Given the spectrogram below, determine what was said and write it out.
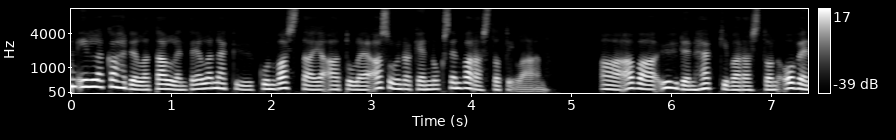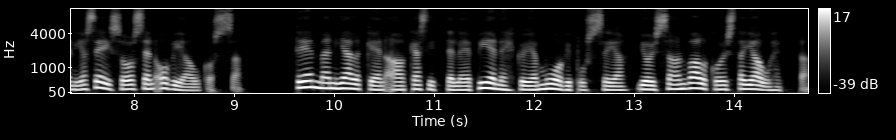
N-illä kahdella tallenteella näkyy, kun vastaaja A tulee asuinrakennuksen varastotilaan. A avaa yhden häkkivaraston oven ja seisoo sen oviaukossa. Teemmän jälkeen A käsittelee pienehköjä muovipusseja, joissa on valkoista jauhetta.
